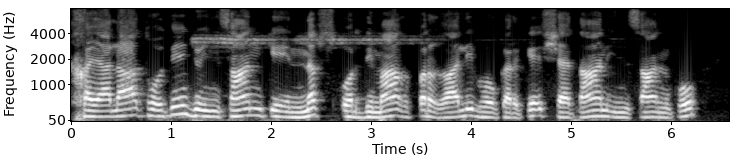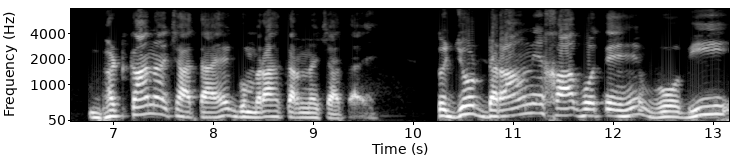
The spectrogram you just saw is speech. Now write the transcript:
خیالات ہوتے ہیں جو انسان کے نفس اور دماغ پر غالب ہو کر کے شیطان انسان کو بھٹکانا چاہتا ہے، گمراہ کرنا چاہتا ہے۔ تو جو ڈراؤنے خواب ہوتے ہیں، وہ بھی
